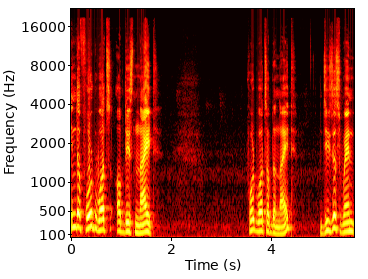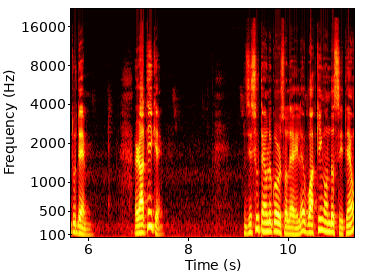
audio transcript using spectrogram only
ইন দ্য ফ'ৰ্থ ৱাটছ অফ দিছ নাইট ফ'ৰ্থ ৱাটছ অফ দ্য নাইট জিজাছ ৱেন টু ডেম ৰাতিকে যীশু তেওঁলোকৰ ওচৰলৈ আহিলে ৱাকিং অন দ্য চি তেওঁ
